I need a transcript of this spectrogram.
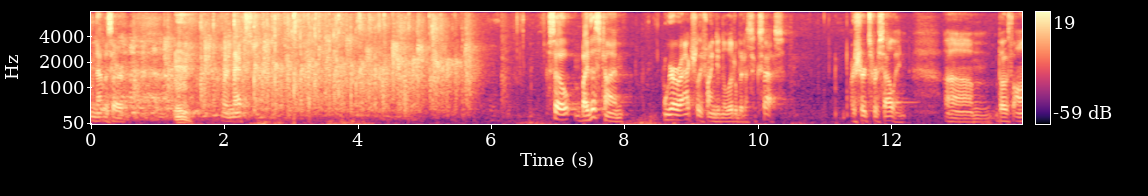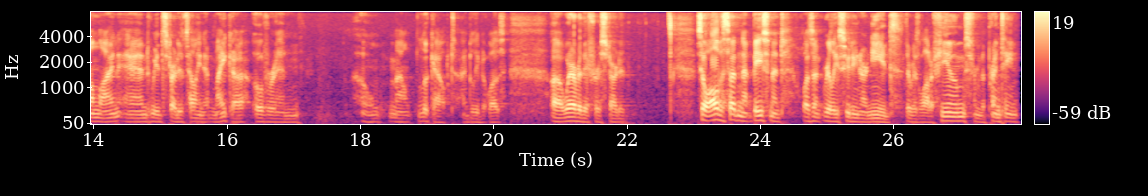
And that was our, our next. So by this time, we were actually finding a little bit of success. Our shirts were selling, um, both online and we had started selling at MICA over in oh, Mount Lookout, I believe it was, uh, wherever they first started. So all of a sudden that basement wasn't really suiting our needs. There was a lot of fumes from the printing.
